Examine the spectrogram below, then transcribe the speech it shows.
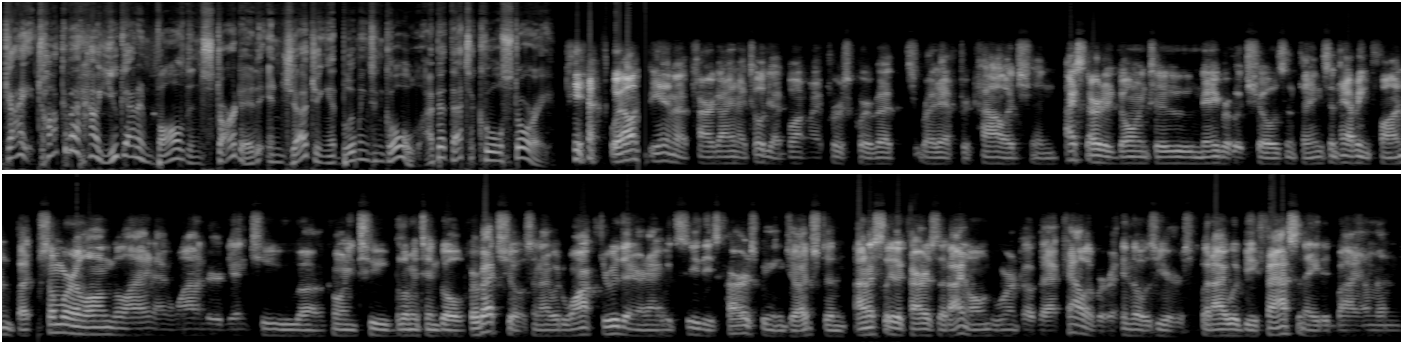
Guy, talk about how you got involved and started in judging at Bloomington Gold. I bet that's a cool story. Yeah. Well, being a car guy, and I told you I bought my first Corvette right after college, and I started going to neighborhood shows and things and having fun. But somewhere along the line, I wandered into uh, going to Bloomington Gold Corvette shows, and I would walk through there and I would see these cars being judged. And honestly, the cars that I owned weren't of that caliber in those years, but I would be fascinated by them. And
